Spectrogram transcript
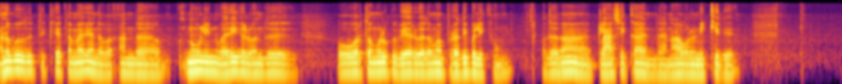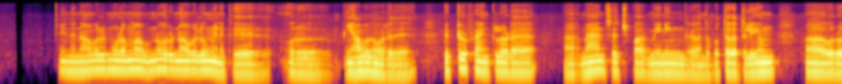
அனுபவத்துக்கு ஏற்ற மாதிரி அந்த வ அந்த நூலின் வரிகள் வந்து ஒவ்வொருத்தவங்களுக்கும் வேறு விதமாக பிரதிபலிக்கும். அதுதான் கிளாசிக்காக இந்த நாவல் நிற்கிது இந்த நாவல் மூலமாக இன்னொரு நாவலும் எனக்கு ஒரு ஞாபகம் வருது. விக்டர் ஃப்ராங்க்லோட மேன் சர்ச் ஃபார் மீனிங்கிற அந்த புத்தகத்துலேயும் ஒரு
